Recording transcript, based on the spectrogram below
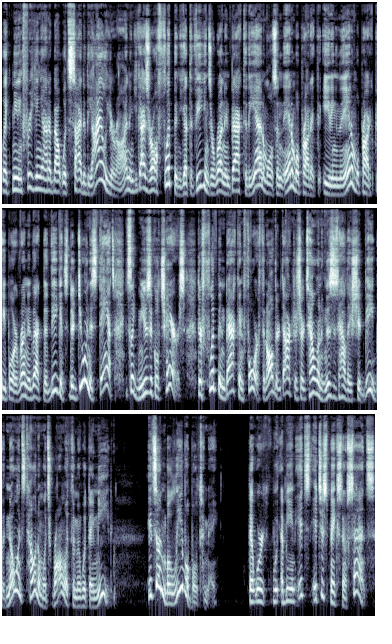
like meaning freaking out about what side of the aisle you're on, and you guys are all flipping. You got the vegans are running back to the animals and the animal product eating, and the animal product people are running back to the vegans. They're doing this dance. It's like musical chairs. They're flipping back and forth, and all their doctors are telling them this is how they should be, but no one's telling them what's wrong with them and what they need. It's unbelievable to me that we're, I mean, it's it just makes no sense.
